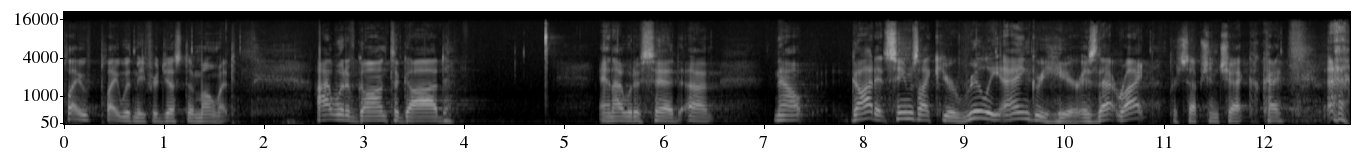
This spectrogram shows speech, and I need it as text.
Play, play with me for just a moment. I would have gone to God and I would have said, uh, Now, God, it seems like you're really angry here. Is that right? Perception check, okay?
